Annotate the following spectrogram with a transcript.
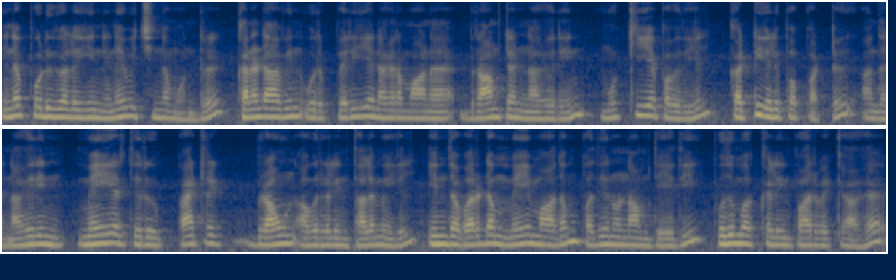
இனப்படுகொலையின் நினைவுச் சின்னம் ஒன்று கனடாவின் ஒரு பெரிய நகரமான பிராம்டன் நகரின் முக்கிய பகுதியில் கட்டி எழுப்பப்பட்டு அந்த நகரின் மேயர் திரு பேட்ரிக் பிரவுன் அவர்களின் தலைமையில் இந்த வருடம் மே மாதம் பதினொன்றாம் தேதி பொதுமக்களின் பார்வைக்காக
